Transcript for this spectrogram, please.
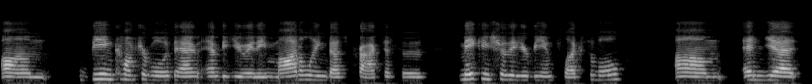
Um, being comfortable with ambiguity, modeling best practices, making sure that you're being flexible, um, and yet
